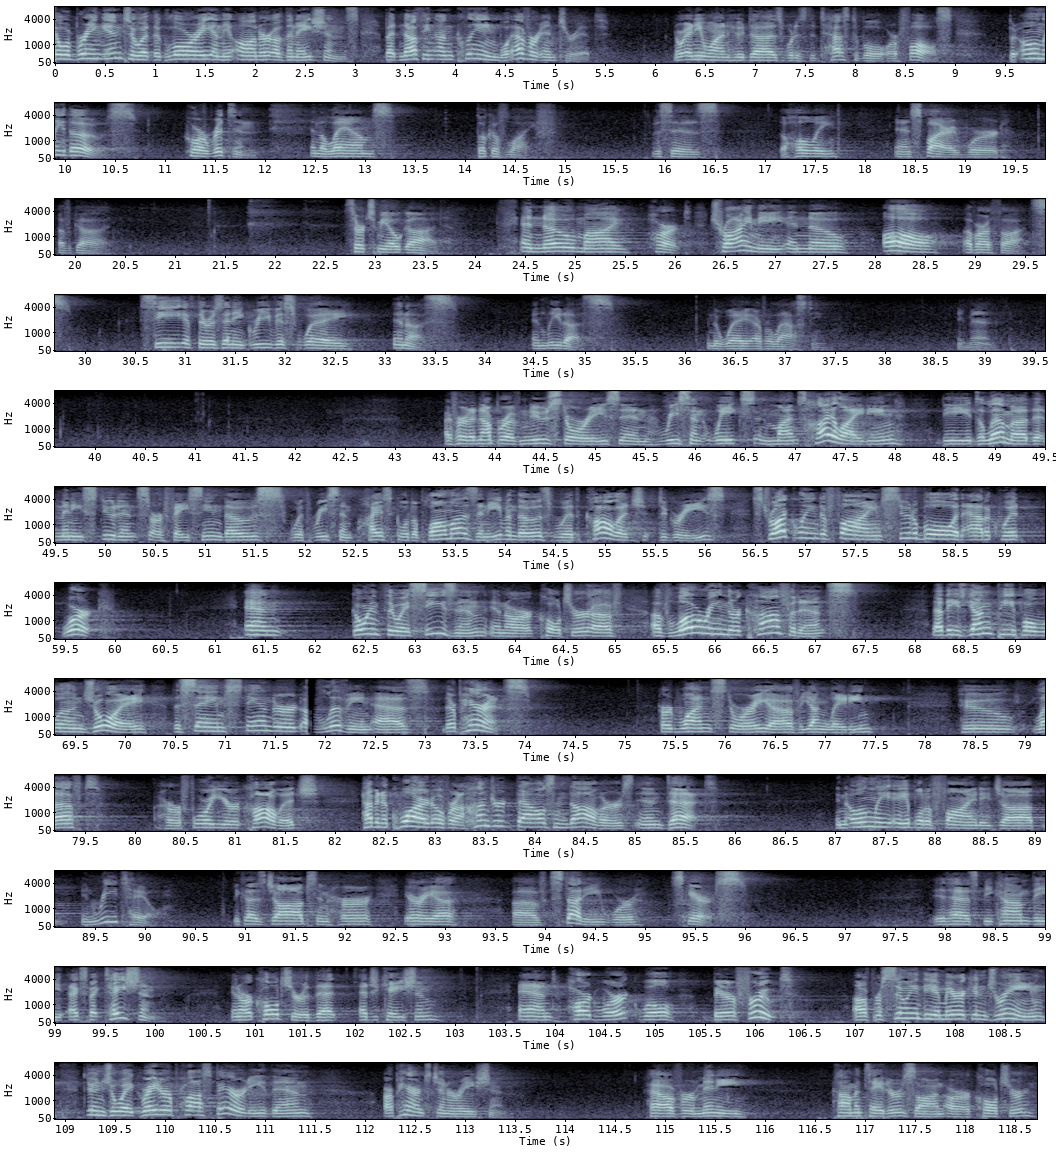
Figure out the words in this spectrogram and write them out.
They will bring into it the glory and the honor of the nations, but nothing unclean will ever enter it, nor anyone who does what is detestable or false, but only those who are written in the Lamb's book of life. This is the holy and inspired word of God. Search me, O God, and know my heart. Try me and know all of our thoughts. See if there is any grievous way in us, and lead us in the way everlasting. Amen. I've heard a number of news stories in recent weeks and months highlighting the dilemma that many students are facing, those with recent high school diplomas and even those with college degrees, struggling to find suitable and adequate work. And going through a season in our culture of, of lowering their confidence that these young people will enjoy the same standard of living as their parents. Heard one story of a young lady who left her four year college having acquired over $100,000 in debt and only able to find a job in retail because jobs in her area of study were scarce. It has become the expectation in our culture that education and hard work will bear fruit of pursuing the American dream to enjoy greater prosperity than our parents' generation. However, many commentators on our culture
